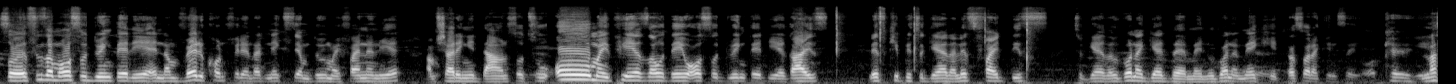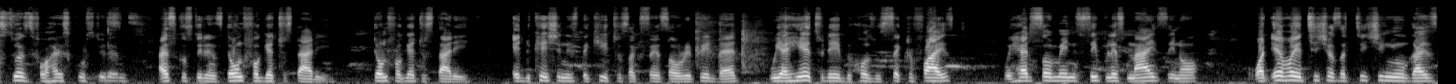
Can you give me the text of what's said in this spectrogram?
So since i'm also doing third year and i'm very confident that next year i'm doing my final year i'm shutting it down. So to all my peers out there also doing third year guys let's keep it together. Let's fight this together. We're gonna get there man. We're gonna make it. That's what i can say. Okay. Last words for high school students. High school students don't forget to study. Don't forget to study. Education is the key to success. I'll repeat that. We are here today because we sacrificed. We had so many sleepless nights you know. Whatever your teachers are teaching you guys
